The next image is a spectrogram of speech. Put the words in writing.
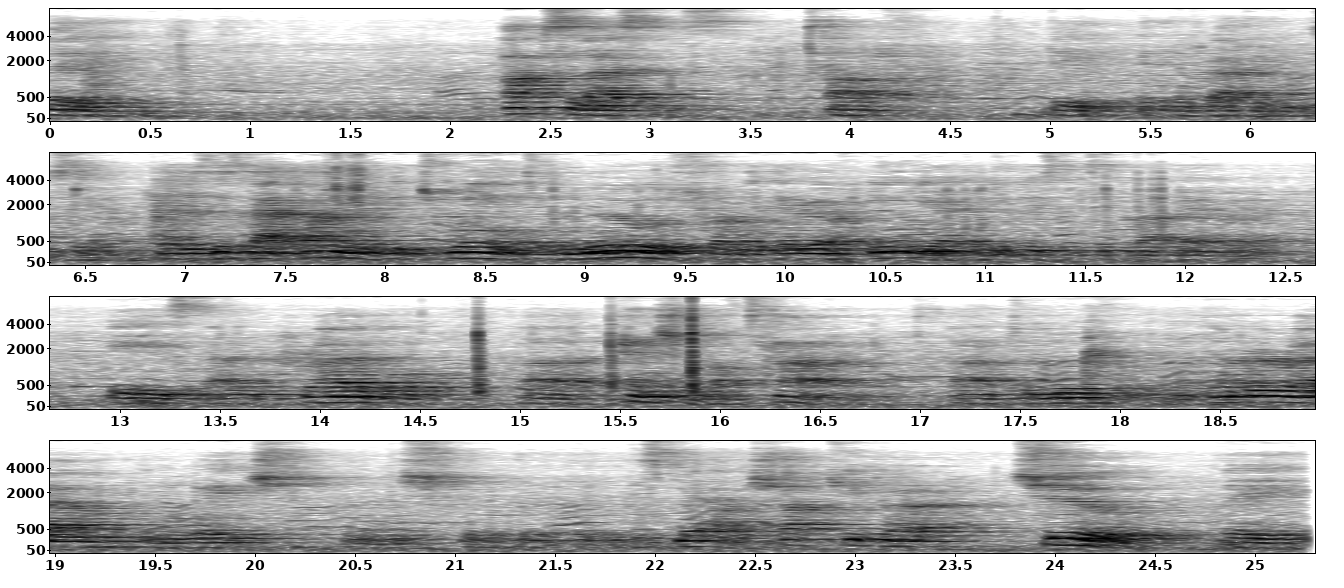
the obsolescence of the ethnographic museum. There is this dichotomy between to move from the area of India into this particular area is an incredible uh, tension of time uh, to move the contemporary realm in which the, display of the shopkeeper to the,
